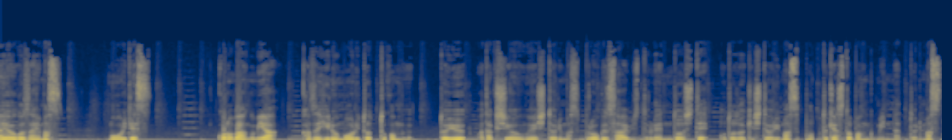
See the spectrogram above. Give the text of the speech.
はようございます。毛利です。この番組は、風広毛利 .com という私が運営しておりますブログサービスと連動してお届けしております、ポッドキャスト番組になっております。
